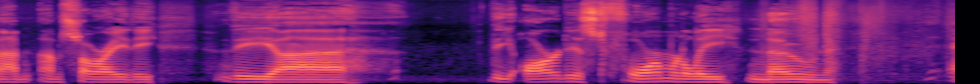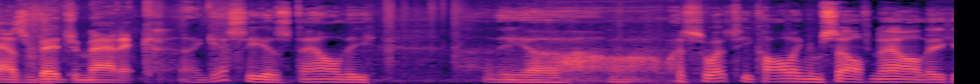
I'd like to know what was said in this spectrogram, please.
I'm, I'm sorry, the the uh, the artist formerly known as Vegematic. I guess he is now the the uh, what's what's he calling himself now? The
